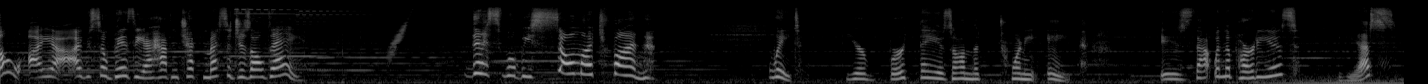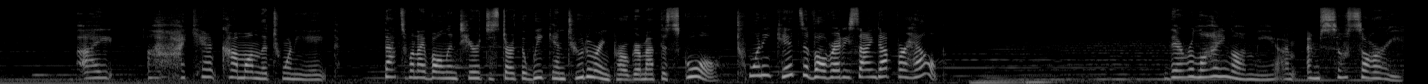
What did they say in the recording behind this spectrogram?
Oh, I uh, I was so busy I haven't checked messages all day. This will be so much fun. Wait, your birthday is on the 28th. Is that when the party is? Yes? I I can't come on the 28th. That's when I volunteered to start the weekend tutoring program at the school. 20 kids have already signed up for help. They're relying on me. I'm I'm so sorry.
